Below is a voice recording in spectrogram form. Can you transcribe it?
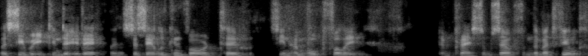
let's see what he can do today. Let's just say, looking forward to seeing him hopefully impress himself in the midfield.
